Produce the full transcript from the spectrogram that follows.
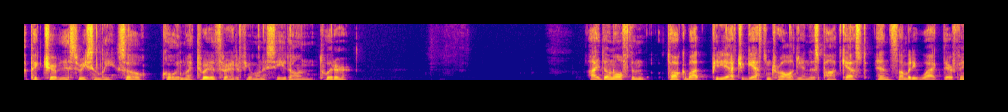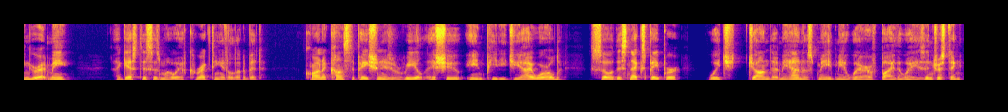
a picture of this recently, so go in my Twitter thread if you want to see it on Twitter. I don't often talk about pediatric gastroenterology in this podcast, and somebody wagged their finger at me. I guess this is my way of correcting it a little bit. Chronic constipation is a real issue in PDGI world, so this next paper which John Damianos made me aware of, by the way, is interesting.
